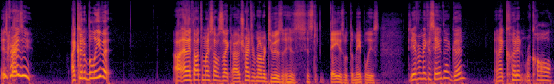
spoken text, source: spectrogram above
It's crazy. I couldn't believe it. Uh, and I thought to myself, I was like, I tried to remember to his, his his days with the Maple Leafs. Did you ever make a save that good? And I couldn't recall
